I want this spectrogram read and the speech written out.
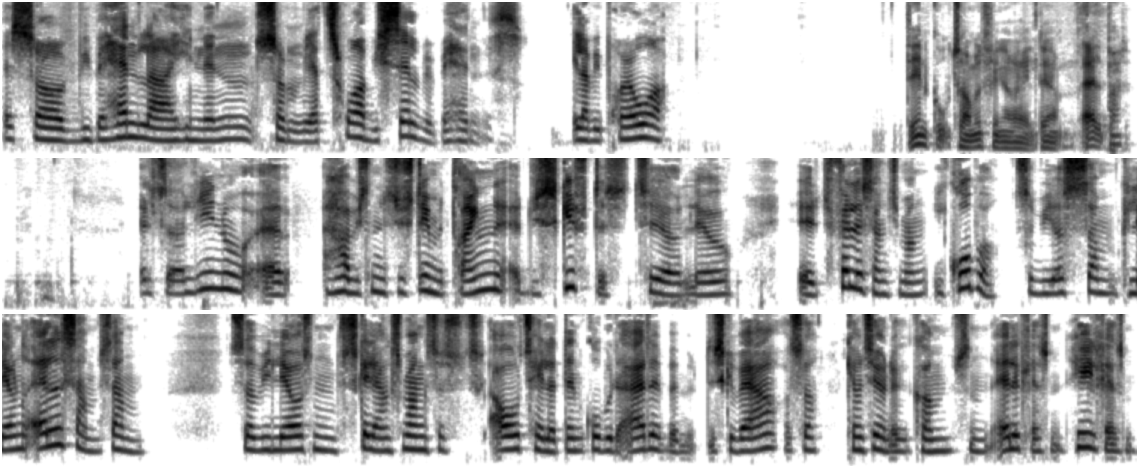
Altså, vi behandler hinanden, som jeg tror, vi selv vil behandles. Eller vi prøver. Det er en god tommelfingerregel der. Albert? Altså, lige nu er, har vi sådan et system med drengene, at vi skiftes til at lave et fælles arrangement i grupper, så vi også sammen kan lave noget alle sammen sammen. Så vi laver sådan nogle forskellige arrangementer, så aftaler den gruppe, der er det, hvad det skal være, og så kan man se, om der kan komme sådan alle klassen, hele klassen,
